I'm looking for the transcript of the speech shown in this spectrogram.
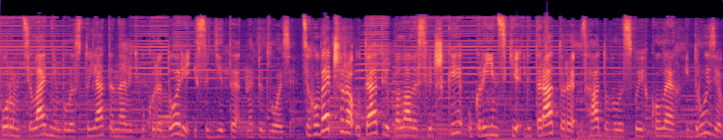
форум ціла дні були стояти навіть у коридорі і сидіти на підлозі. Цього вечора у театрі палали свічки, українські літератори згадували своїх колег і друзів,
